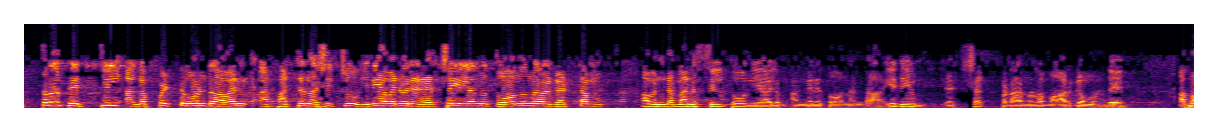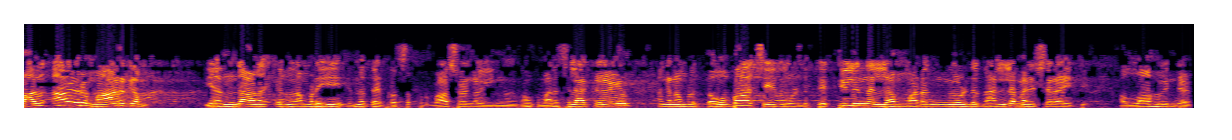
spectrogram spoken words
എത്ര തെറ്റിൽ അകപ്പെട്ടുകൊണ്ട് അവൻ പറ്റ നശിച്ചു ഇനി അവനൊരു രക്ഷയില്ലെന്ന് തോന്നുന്ന ഒരു ഘട്ടം അവന്റെ മനസ്സിൽ തോന്നിയാലും അങ്ങനെ തോന്നണ്ട. ഇനിയും രക്ഷപ്പെടാനുള്ള മാർഗമുണ്ട്. അപ്പൊ അത് ആ ഒരു മാർഗം എന്താണ് എന്ന് നമ്മുടെ ഈ ഇന്നത്തെ പ്രഭാഷണങ്ങളിൽ നിന്ന് നമുക്ക് മനസ്സിലാക്കാൻ കഴിയും. അങ്ങനെ നമ്മൾ തൗബ ചെയ്തുകൊണ്ട് തെറ്റിൽ നിന്നെല്ലാം മടങ്ങുകൊണ്ട് നല്ല മനുഷ്യരായിട്ട് അള്ളാഹുവിന്റെ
